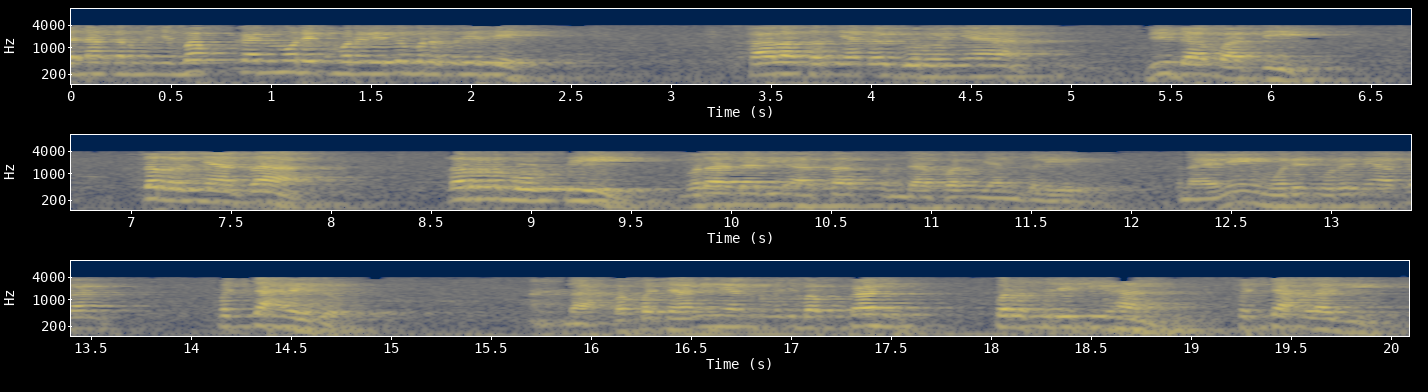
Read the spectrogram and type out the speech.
dan akan menyebabkan murid-murid itu berselisih. Kalau ternyata gurunya didapati ternyata terbukti berada di atas pendapat yang keliru Nah ini murid-muridnya akan pecah itu. Nah perpecahan ini akan menyebabkan perselisihan, pecah lagi.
